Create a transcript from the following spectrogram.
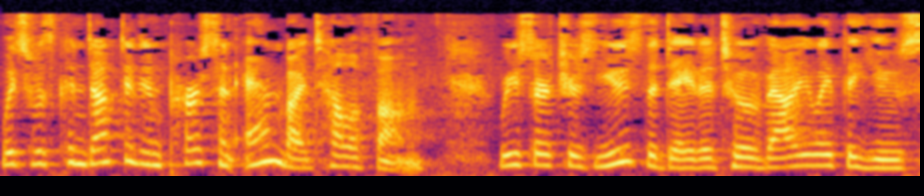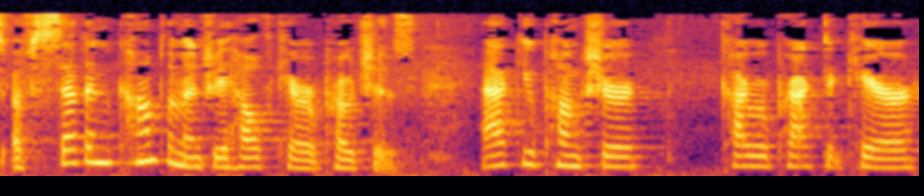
which was conducted in person and by telephone. Researchers used the data to evaluate the use of seven complementary healthcare approaches acupuncture, chiropractic care,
